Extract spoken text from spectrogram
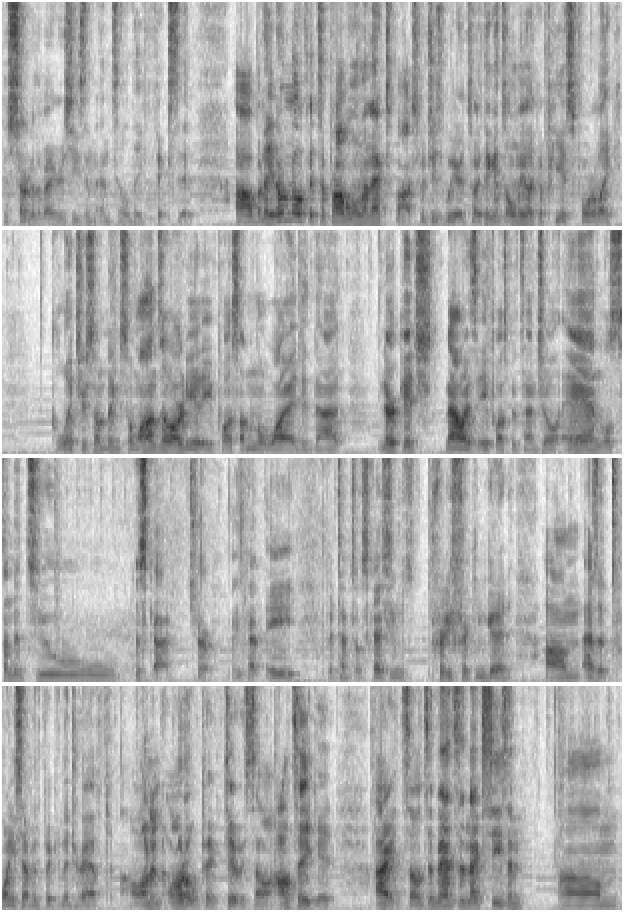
the start of the regular season until they fix it. Uh, but I don't know if it's a problem on Xbox, which is weird. So I think it's only like a PS4 like glitch or something. So Lonzo already had A+. plus. I don't know why I did that. Nurkic now has A plus potential, and we'll send it to this guy. Sure, he's got A potential. This guy seems pretty freaking good um, as a 27th pick in the draft on an auto pick too. So I'll take it. All right, so let's advance to the next season. Um,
